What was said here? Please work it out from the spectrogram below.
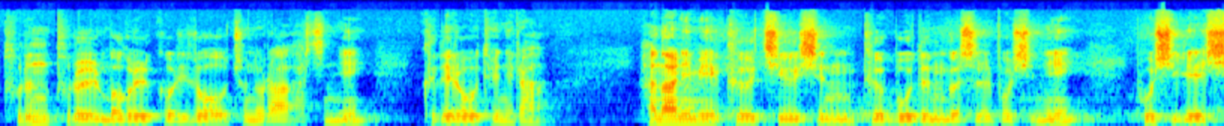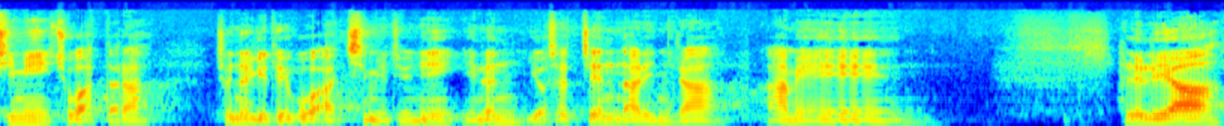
푸른 풀을 먹을 거리로 주노라 하시니 그대로 되니라. 하나님이 그 지으신 그 모든 것을 보시니 보시기에 심히 좋았더라. 저녁이 되고 아침이 되니 이는 여섯째 날이니라. 아멘. 할렐루야.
